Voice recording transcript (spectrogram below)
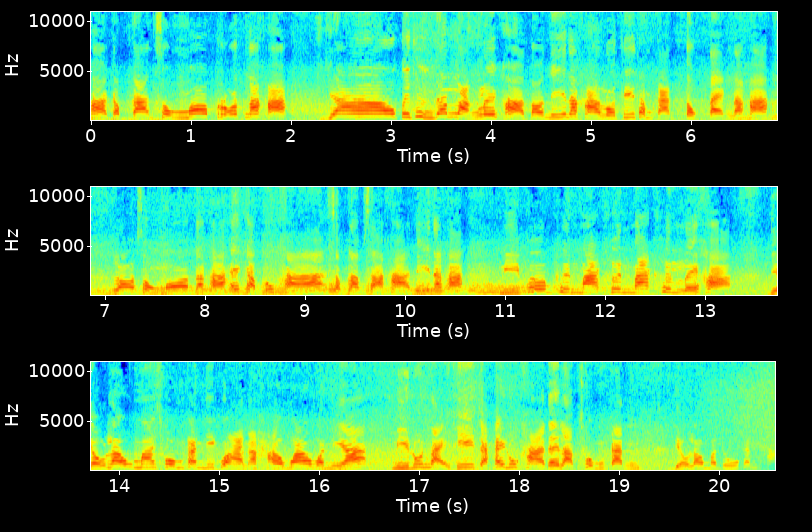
ค่ะ กับการส่งมอบรถนะคะ ยาวไปถึงด้านหลังเลยค่ะ ตอนนี้นะคะรถที่ทำการตกแต่งนะคะ รอส่งมอบนะคะ ให้กับลูกค้าสำหรับสาขานี้นะคะ มีเพิ่มขึ้นมากขึ้นมากขึ้นเลยค่ะ เดี๋ยวเรามาชมกันดีกว่านะคะ ว่าวันนี้มีรุ่นไหนที่จะให้ลูกค้าได้รับชมกัน เดี๋ยวเรามาดูกันค่ะ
